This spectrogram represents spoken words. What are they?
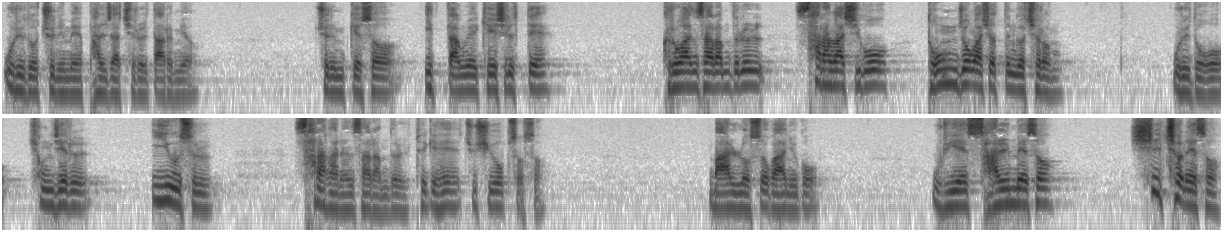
우리도 주님의 발자취를 따르며 주님께서 이 땅에 계실 때 그러한 사람들을 사랑하시고 동정하셨던 것처럼 우리도 형제를 이웃을 사랑하는 사람들 되게 해 주시옵소서. 말로써가 아니고 우리의 삶에서 실천에서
